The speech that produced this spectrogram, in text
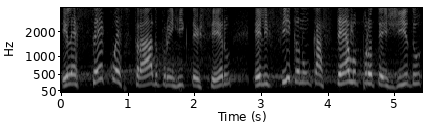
Ele é sequestrado por Henrique III. Ele fica num castelo protegido.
